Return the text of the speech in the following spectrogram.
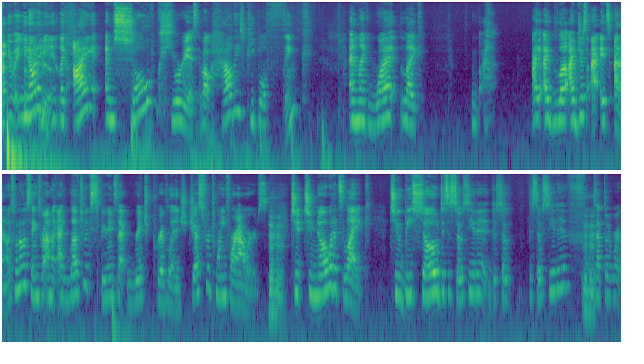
you, you know what i Yeah. mean like i am so curious about how these people think and like what like I I love I just I, it's I don't know it's one of those things where I'm like I'd love to experience that rich privilege just for 24 hours Mm-hmm. to to know what it's like to be so disassociated, disso, dissociative. Mm-hmm. Is that the right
